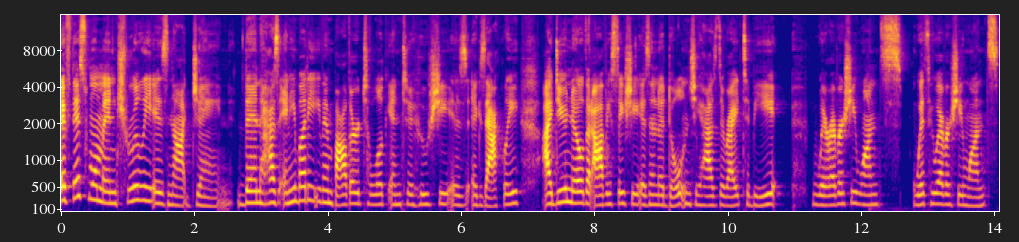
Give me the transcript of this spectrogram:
If this woman truly is not Jane, then has anybody even bothered to look into who she is exactly? I do know that obviously she is an adult and she has the right to be wherever she wants, with whoever she wants.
